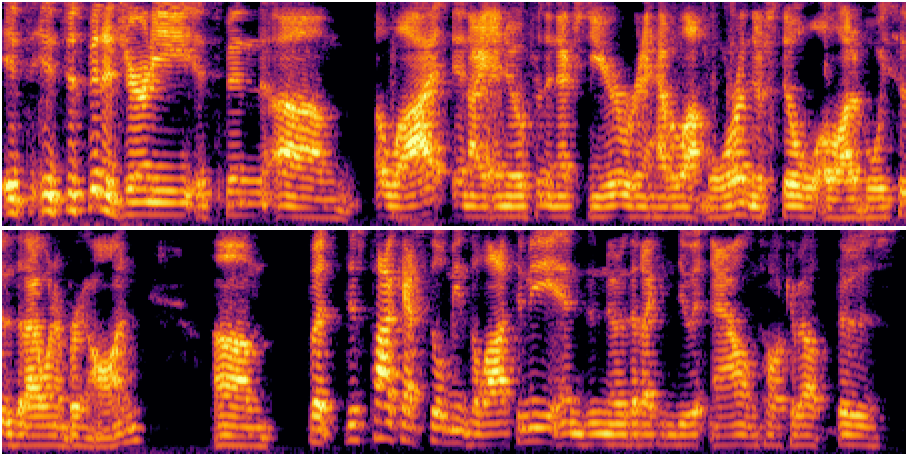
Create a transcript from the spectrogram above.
it's it's just been a journey. It's been um, a lot, and I, I know for the next year we're gonna have a lot more, and there's still a lot of voices that I want to bring on. Um, but this podcast still means a lot to me, and to know that I can do it now and talk about those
